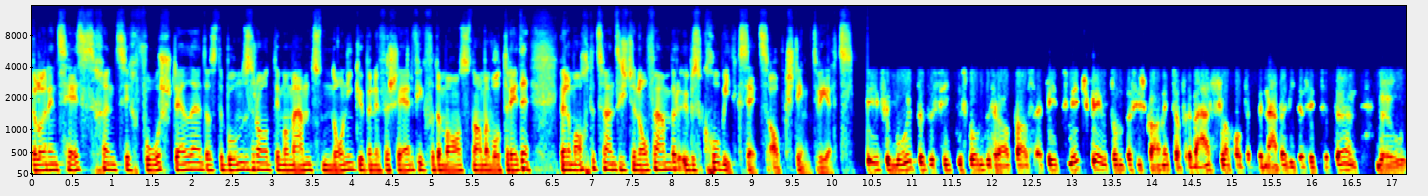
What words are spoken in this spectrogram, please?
Der Lorenz Hess könnte sich vorstellen, dass der Bundesrat im Moment noch nicht über eine Verschärfung der Massnahmen reden will, weil am 28. November über das Covid-Gesetz abgestimmt wird. Ich vermute, dass seit des Bundesrat das ein bisschen mitspielt und das ist gar nicht so verwerflich oder daneben, wie das jetzt tönt. Weil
